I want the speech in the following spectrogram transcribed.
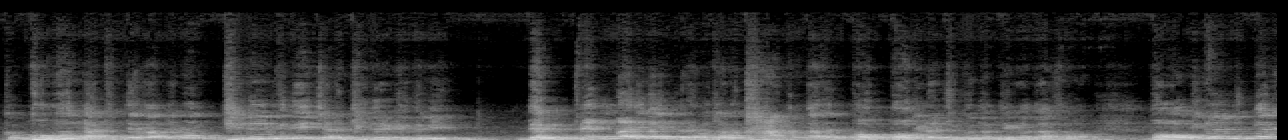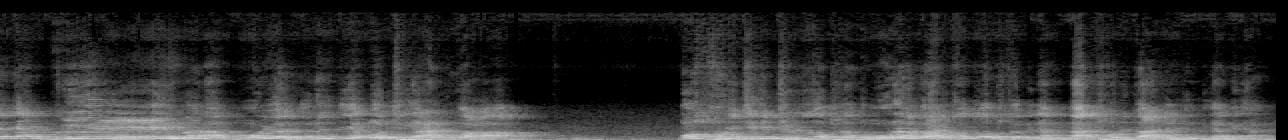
그 공원 같은 데 가면은 비둘기들 있잖아요. 비둘기들이. 몇백 마리가 있더라고. 저는 가끔 가서 먹, 먹이를 주거든, 제가 가서. 먹이를 주면 그냥 얼마나 모여드는지 어떻게 알고 와. 뭐 소리 지를 필요도 없어. 오라고 할 것도 없어. 그냥. 난 소리도 안 들립니다. 그냥.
